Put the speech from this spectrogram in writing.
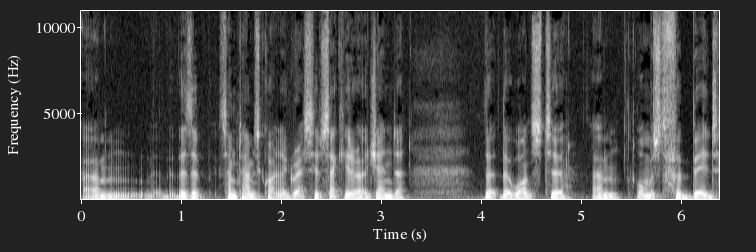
um, there's a sometimes quite an aggressive secular agenda that, that wants to um, almost forbid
